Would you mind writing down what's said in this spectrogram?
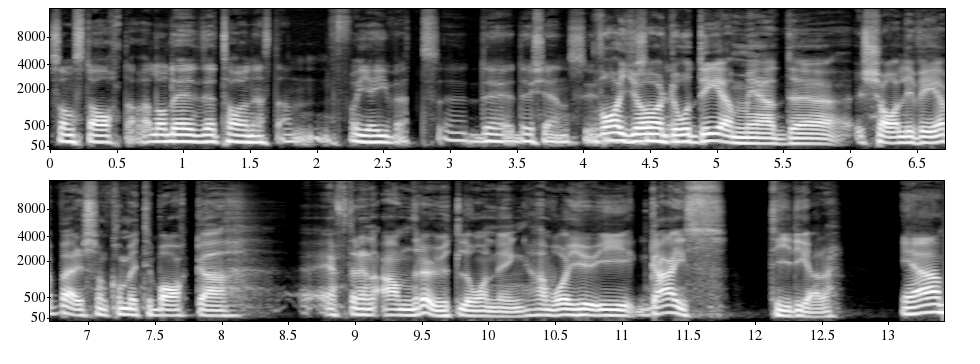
som startar. Eller det, det tar jag nästan för givet. Det, det känns ju Vad gör då det med eh, Charlie Weber som kommer tillbaka efter en andra utlåning? Han var ju i Geis tidigare. Ja,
